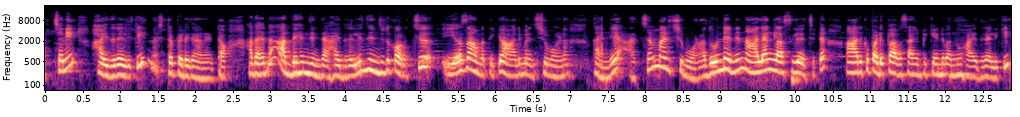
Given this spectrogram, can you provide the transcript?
അച്ഛനെ ഹൈദരാലിക്ക് നഷ്ടപ്പെടുകയാണ് കേട്ടോ. അതായത് അദ്ദേഹം ജനിച്ച ഹൈദരാലി ജനിച്ചിട്ട് കുറച്ച് ഇയേഴ്സ് ആകുമ്പോഴത്തേക്കും ആര് മരിച്ചു പോവാണ്? തന്റെ അച്ഛൻ മരിച്ചു പോവാണ്. അതുകൊണ്ട് തന്നെ നാലാം ക്ലാസ്സിൽ വെച്ചിട്ട് ആർക്ക് പഠിപ്പ് അവസാനിപ്പിക്കേണ്ടി വന്നു? ഹൈദരാലിക്ക്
